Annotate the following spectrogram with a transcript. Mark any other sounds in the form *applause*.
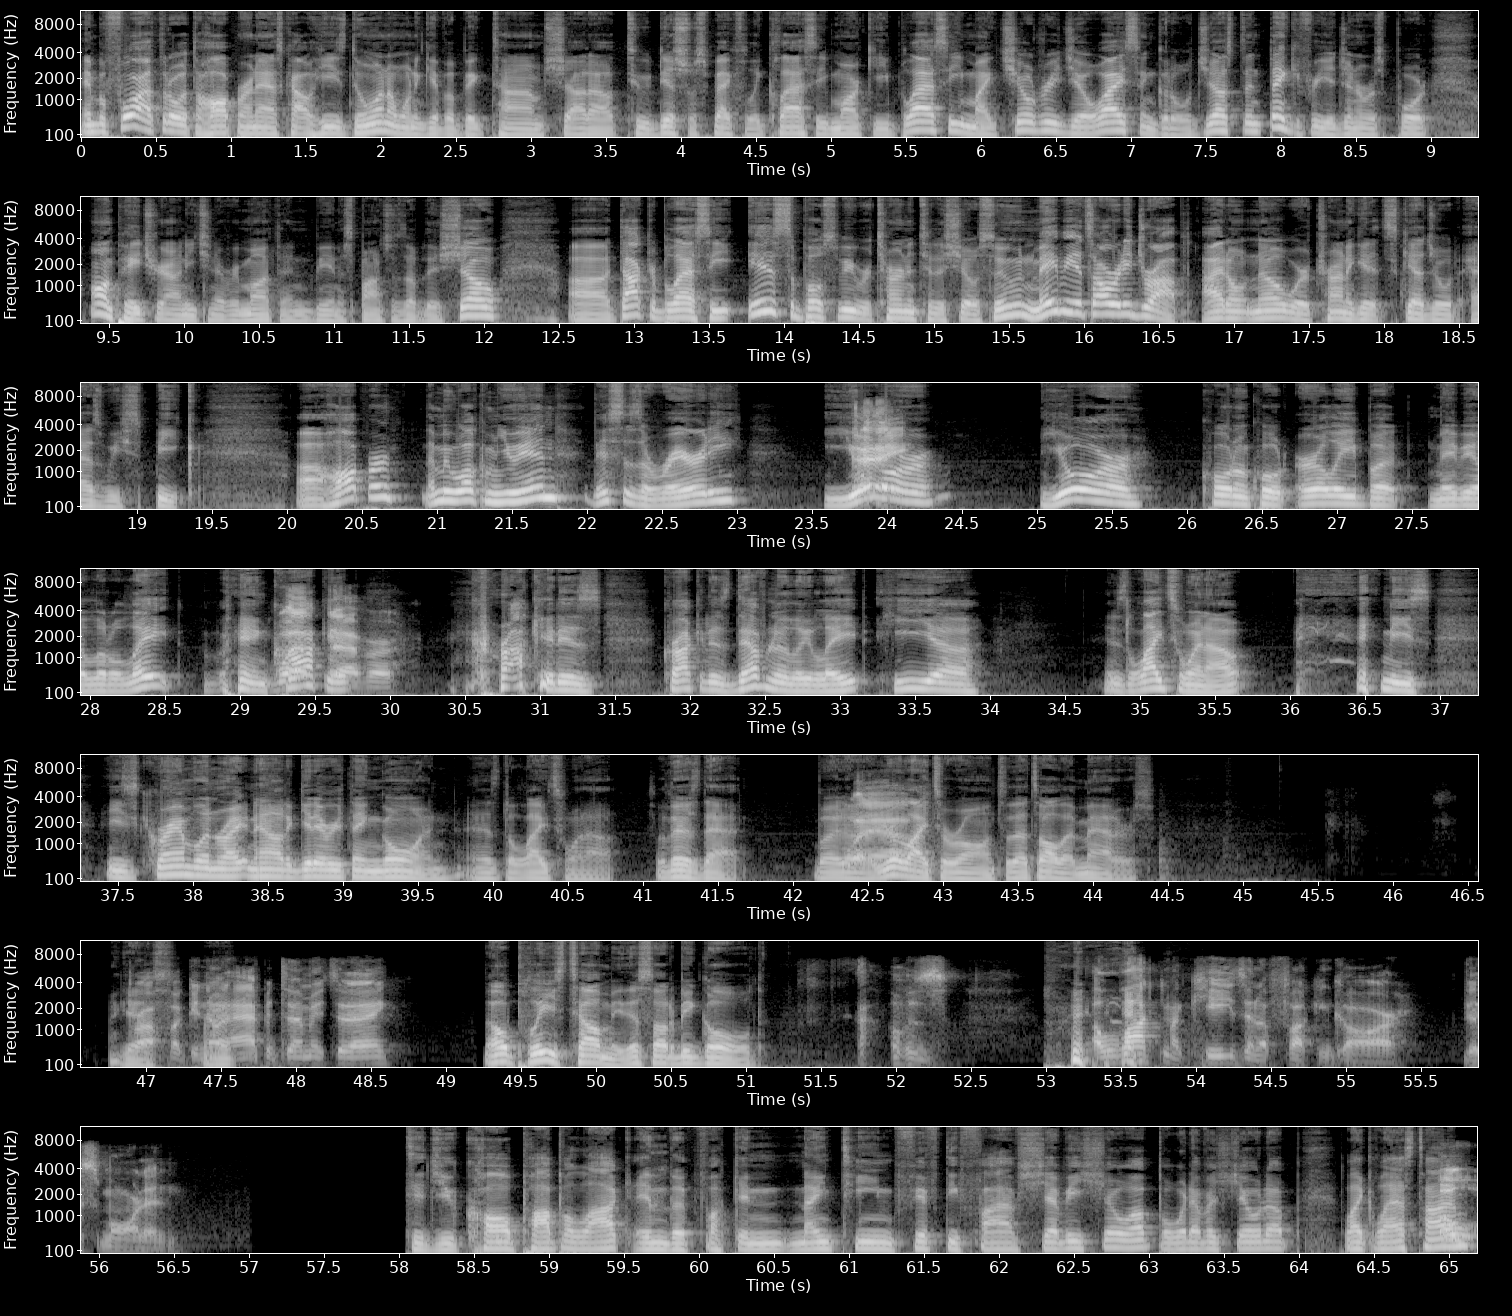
And before I throw it to Harper and ask how he's doing, I want to give a big time shout out to Disrespectfully Classy, Marky Blassie, Mike Childry, Joe Ice, and good old Justin. Thank you for your generous support on Patreon each and every month and being the sponsors of this show. Uh, Dr. Blassie is supposed to be returning to the show soon. Maybe it's already dropped. I don't know. We're trying to get it scheduled as we speak. Uh, Harper, let me welcome you in. This is a rarity. You're Hey you're quote unquote early, but maybe a little late. *laughs* And Crockett, Whatever. Crockett is Crockett is definitely late. He uh, his lights went out, *laughs* and he's he's scrambling right now to get everything going as the lights went out. So there's that. But uh, your lights are on, so that's all that matters. I guess. Bro, guess. fucking know what happened to me today? Oh, please tell me. This ought to be gold. *laughs* I was I locked my keys in a fucking car this morning. Did you call Pop-A-Lock in the fucking 1955 Chevy show up or whatever showed up like last oh, time? Oh,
